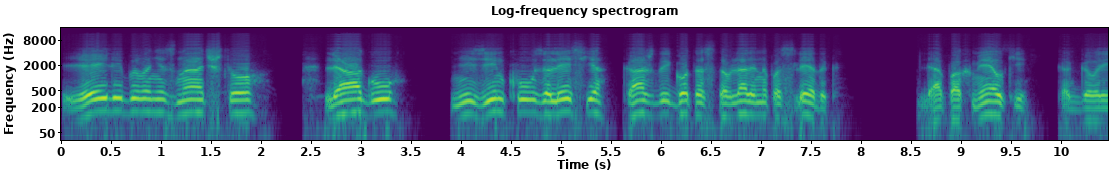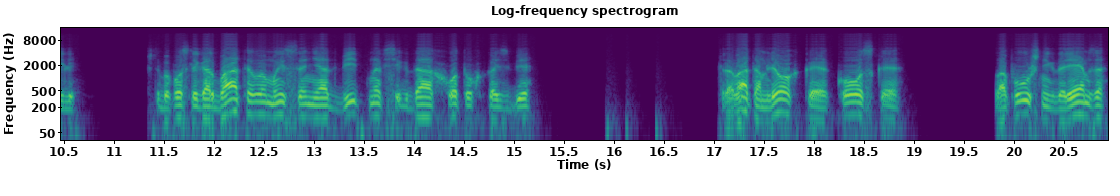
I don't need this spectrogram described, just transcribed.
Ей ли было не знать, что лягу, низинку, залесья каждый год оставляли напоследок, для похмелки, как говорили, чтобы после Горбатого мыса не отбить навсегда охоту к козьбе. Трава там легкая, коская, лопушник да ремза.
